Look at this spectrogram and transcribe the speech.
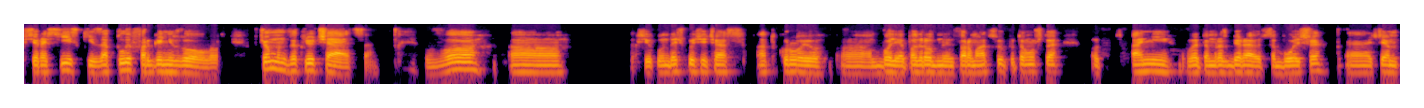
всероссийский заплыв организовывать. В чем он заключается? В секундочку, сейчас открою более подробную информацию, потому что вот они в этом разбираются больше, чем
